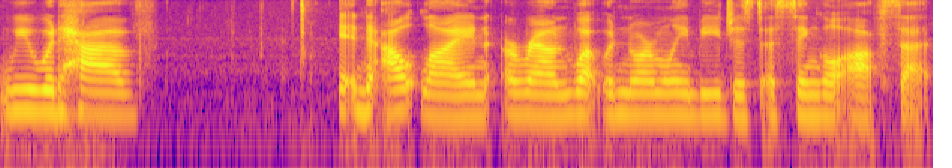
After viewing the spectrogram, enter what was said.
we would have an outline around what would normally be just a single offset.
